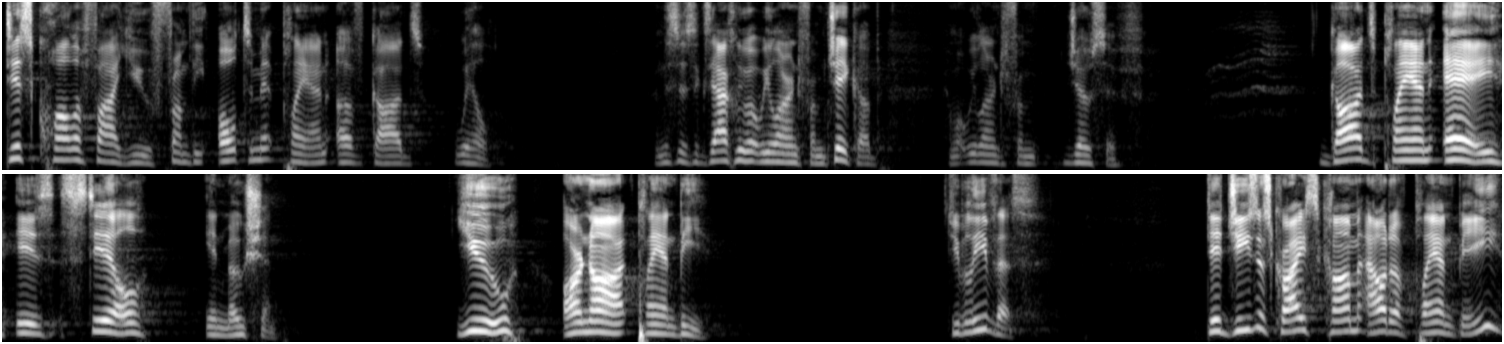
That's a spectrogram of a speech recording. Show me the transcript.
disqualify you from the ultimate plan of God's will. And this is exactly what we learned from Jacob and what we learned from Joseph. God's plan A is still in motion. You are not plan B. Do you believe this? Did Jesus Christ come out of plan B?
